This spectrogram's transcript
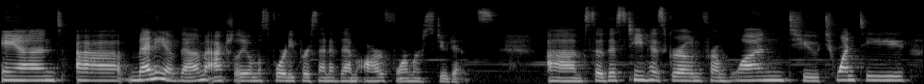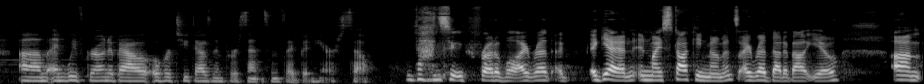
And uh, many of them, actually almost 40% of them, are former students. Um, so this team has grown from one to 20, um, and we've grown about over 2,000% since I've been here. So that's incredible. I read, again, in my stalking moments, I read that about you. Um,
